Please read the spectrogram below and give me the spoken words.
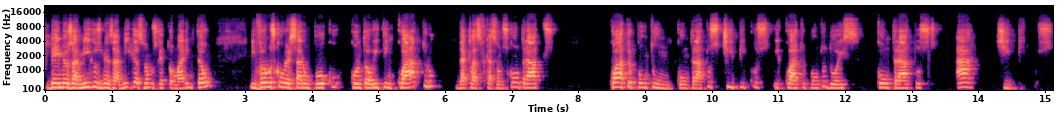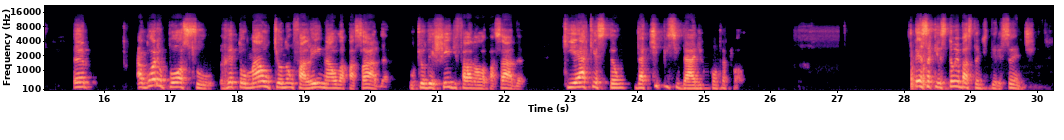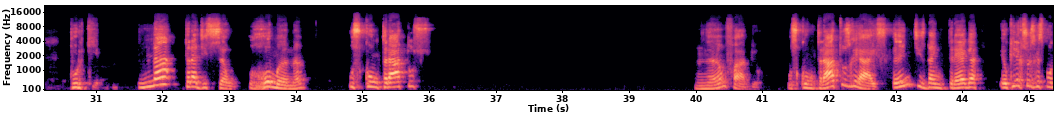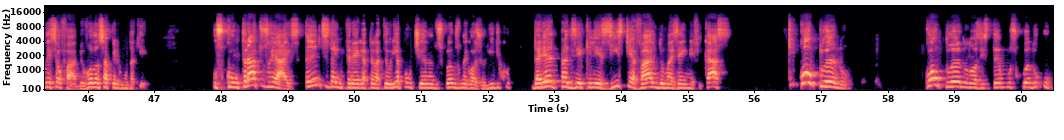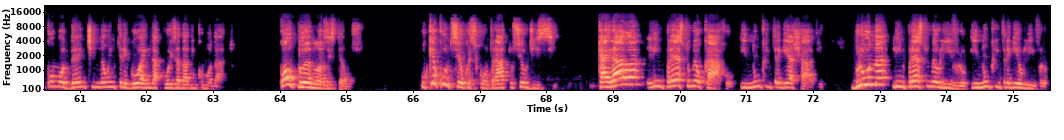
Bem, meus amigos, minhas amigas, vamos retomar então e vamos conversar um pouco quanto ao item 4 da classificação dos contratos, 4.1, contratos típicos, e 4.2, contratos atípicos. Agora eu posso retomar o que eu não falei na aula passada, o que eu deixei de falar na aula passada, que é a questão da tipicidade contratual. Essa questão é bastante interessante, porque na tradição romana, os contratos. Não, Fábio. Os contratos reais antes da entrega. Eu queria que os senhores respondessem ao Fábio. Eu vou lançar a pergunta aqui. Os contratos reais antes da entrega pela teoria pontiana dos planos do negócio jurídico, daria para dizer que ele existe, é válido, mas é ineficaz? Que, qual plano qual plano nós estamos quando o comodante não entregou ainda a coisa dada incomodado? Qual plano nós estamos? O que aconteceu com esse contrato se eu disse Cairala, lhe empresto meu carro e nunca entreguei a chave. Bruna, lhe empresto meu livro e nunca entreguei o livro.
